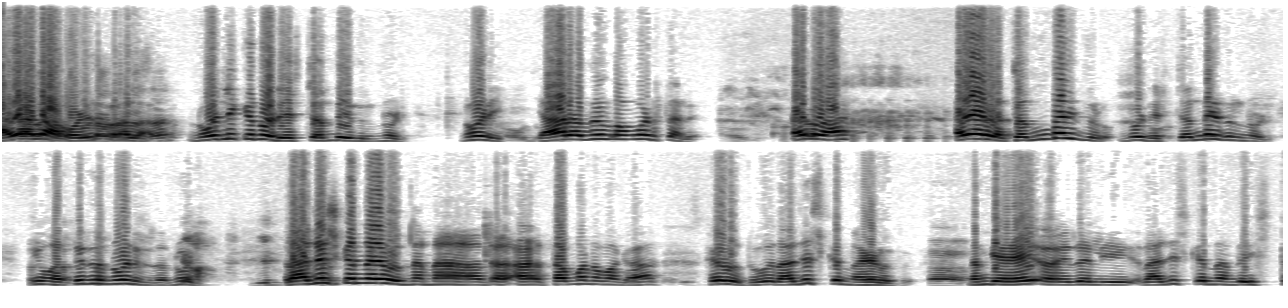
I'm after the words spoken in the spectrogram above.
ಅಲ್ಲ ಅಲ್ಲ ಒಳ್ಳೆ ಅಲ್ಲ ನೋಡ್ಲಿಕ್ಕೆ ನೋಡಿ ಎಷ್ಟು ಚಂದ ಇದ್ರು ನೋಡಿ. ನೋಡಿ ಯಾರಾದ್ರೂ ನಾವು ಮಾಡ್ತಾರೆ. ಅಲ್ವಾ? ಅಲ್ಲ ಅಲ್ಲ ಚಂದ ಇದ್ರು. ನೋಡಿ ಎಷ್ಟು ಚಂದ ಇದ್ರು ನೋಡಿ. ನೀವು ಹತ್ತಿರ ನೋಡಿದ್ರ? ನೋಡಿ. ರಾಜೇಶ್ ಖನ್ನ ಹೇಳುದು ನನ್ನ ತಮ್ಮನ ಮಗ ಹೇಳುದು ರಾಜೇಶ್ ಖನ್ನ ಹೇಳುದು. ನನ್ಗೆ ಇದರಲ್ಲಿ ರಾಜೇಶ್ ಖನ್ನ ಅಂದ್ರೆ ಇಷ್ಟ.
